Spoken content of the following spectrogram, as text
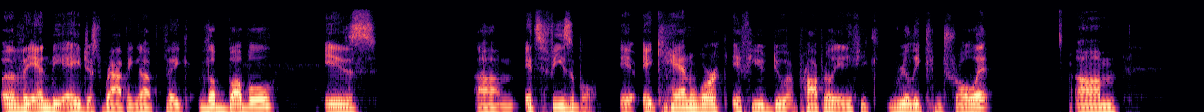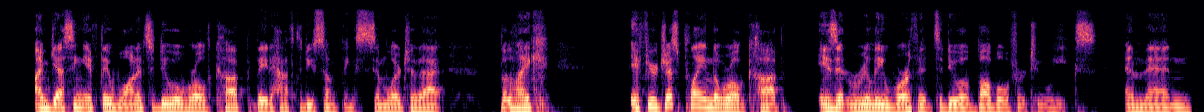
uh, the NBA just wrapping up, like the bubble is, um, it's feasible. It, it can work if you do it properly and if you really control it. Um, I'm guessing if they wanted to do a World Cup, they'd have to do something similar to that. But like, if you're just playing the World Cup, is it really worth it to do a bubble for two weeks and then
